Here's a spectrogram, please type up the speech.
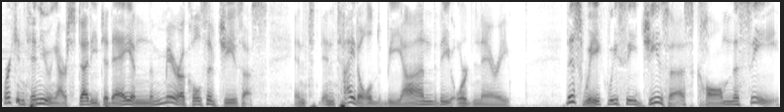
We're continuing our study today in the miracles of Jesus, ent- entitled Beyond the Ordinary. This week we see Jesus calm the sea.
